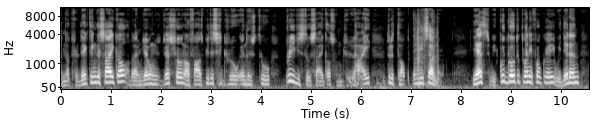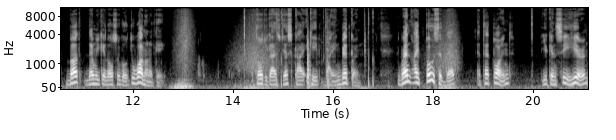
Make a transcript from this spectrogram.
I'm not predicting the cycle, but I'm just showing how fast BTC grew in those two previous two cycles from July to the top in December. Yes, we could go to 24k, we didn't, but then we can also go to 100k. I told you guys just keep buying Bitcoin. When I posted that, at that point, you can see here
